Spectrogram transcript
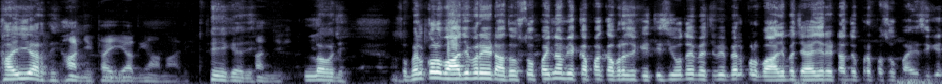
28000 ਦੀ? ਹਾਂਜੀ 28000 ਦੀ ਹਾਂ ਨਾ ਆਏ। ਠੀਕ ਹੈ ਜੀ। ਹਾਂਜੀ। ਲਓ ਜੀ। ਸੋ ਬਿਲਕੁਲ ਵਾਜਬ ਰੇਟ ਆ ਦੋਸਤੋ। ਪਹਿਲਾਂ ਵੀ ਇੱਕ ਆਪਾਂ ਕਵਰੇਜ ਕੀਤੀ ਸੀ ਉਹਦੇ ਵਿੱਚ ਵੀ ਬਿਲਕੁਲ ਵਾਜਬ ਜਾਇਜ਼ ਰੇਟਾਂ ਦੇ ਉੱਪਰ ਪਸ਼ੂ ਪਾਏ ਸੀਗੇ।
